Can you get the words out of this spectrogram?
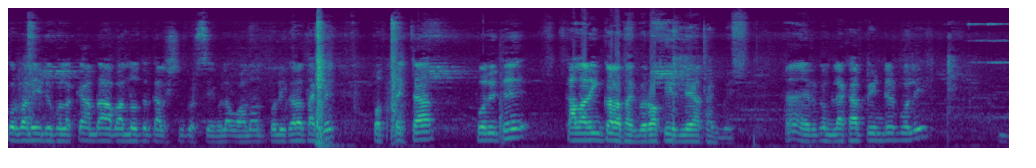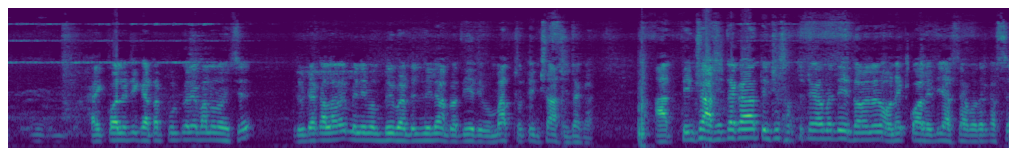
কোরবানি ঈদ উপলক্ষে আমরা আবার নতুন কালেকশন করছি, এগুলো ওয়ান ওয়ান পলি করা থাকবে, প্রত্যেকটা পলিতে কালারিং করা থাকবে রকিজ লেয়া থাকবে। হ্যাঁ এরকম লেখা প্রিন্টের পলি হাই কোয়ালিটি গাটা ফুল করে বানানো হয়েছে। দুইটা কালারে মিনিমাম দুই বান্ডেল নিলে আমরা দিয়ে দিব মাত্র তিনশো আশি টাকা। আর তিনশো আশি টাকা, তিনশো সত্তর টাকার মধ্যে এই ধরনের অনেক কোয়ালিটি আছে আমাদের কাছে।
